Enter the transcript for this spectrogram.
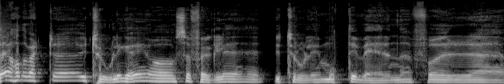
Det hadde vært eh, utrolig gøy, og selvfølgelig utrolig motiverende for uh,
